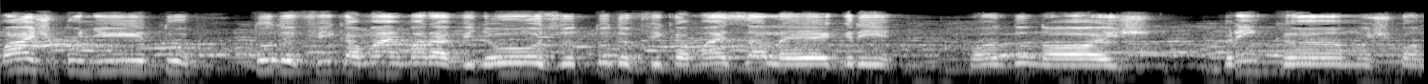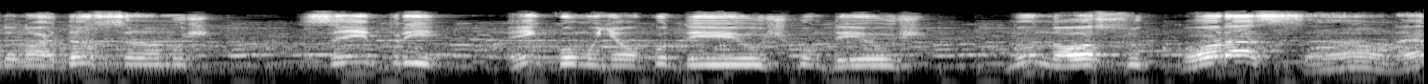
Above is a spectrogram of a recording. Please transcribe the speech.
mais bonito, tudo fica mais maravilhoso, tudo fica mais alegre quando nós brincamos, quando nós dançamos, sempre em comunhão com Deus, com Deus no nosso coração, né?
